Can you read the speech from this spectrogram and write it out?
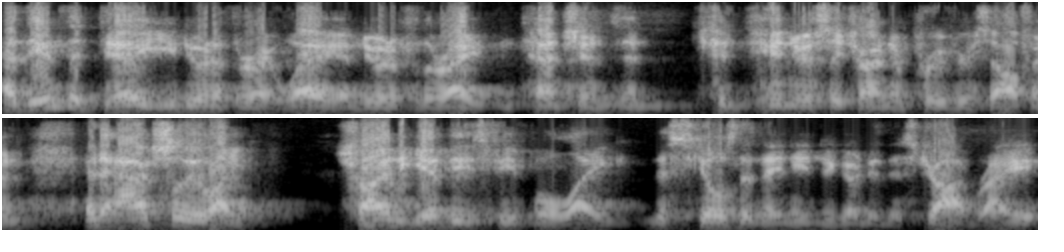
at the end of the day, you doing it the right way and doing it for the right intentions and continuously trying to improve yourself and and actually like trying to give these people like the skills that they need to go do this job, right?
